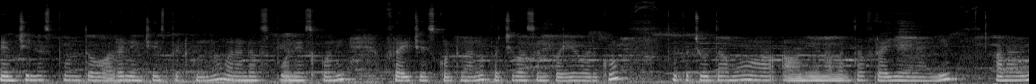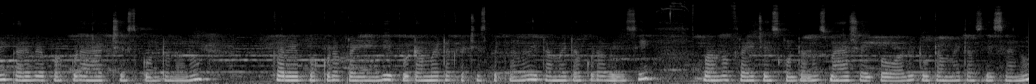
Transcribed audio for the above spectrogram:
నేను చిన్న స్పూన్తో ఆల్రెడీ నేను చేసి పెట్టుకున్నాను. వన్ అండ్ హాఫ్ స్పూన్ వేసుకొని ఫ్రై చేసుకుంటున్నాను పచ్చివాసన పోయే వరకు. ఇప్పుడు చూద్దాము ఆనియన్ అవంతా ఫ్రై అయినాయి. అలాగనే కరివేపాకు కూడా యాడ్ చేసుకుంటున్నాను. కరివేపాకు కూడా ఫ్రై అయింది. ఇప్పుడు టమాటా కట్ చేసి పెట్టినాను ఈ టమాటా కూడా వేసి బాగా ఫ్రై చేసుకుంటాను. స్మాష్ అయిపోవాలి. టూ టమాటాస్ వేసాను.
